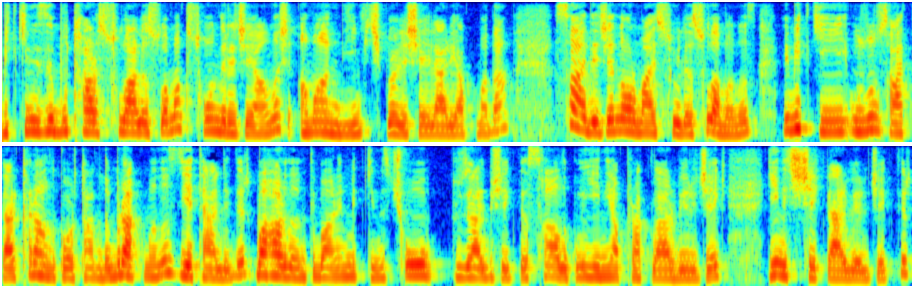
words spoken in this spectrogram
bitkinizi bu tarz sularla sulamak son derece yanlış. Aman diyeyim hiç böyle şeyler yapmadan sadece normal suyla sulamanız ve bitkiyi uzun saatler karanlık ortamda bırakmanız yeterlidir. Bahardan itibaren bitkiniz çok güzel bir şekilde sağlıklı yeni yapraklar verecek, yeni çiçekler verecektir.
